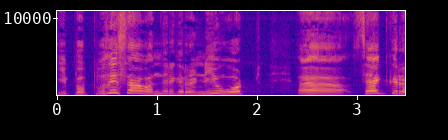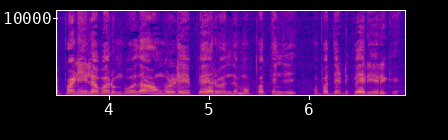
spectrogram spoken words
இப்போ புதுசாக வந்திருக்கிற நியூ ஓட் சேர்க்கிற பணியில் வரும்போது அவங்களுடைய பேர் வந்து முப்பத்தஞ்சு முப்பத்தெட்டு பேர் இருக்குது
